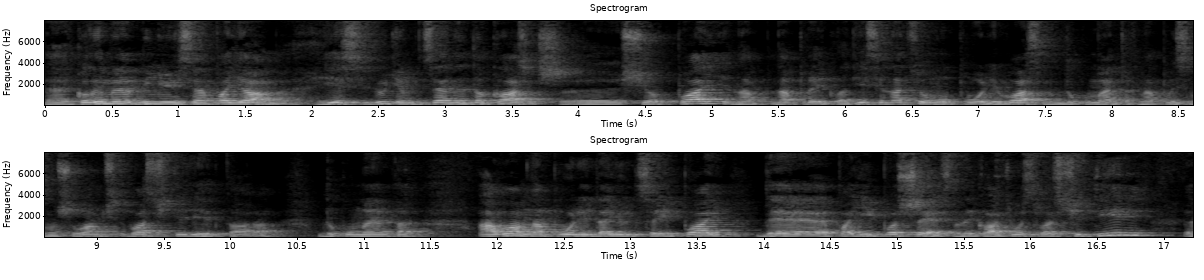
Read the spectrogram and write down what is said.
Е, Коли ми обмінюємося паями, якщо людям це не докажеш, е, що пай, на- наприклад, якщо на цьому полі у вас в документах написано, що вам, у вас 4 гектара в документах, а вам на полі дають цей пай, де паї по 6. Вони кажуть, ось у вас 4, е,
